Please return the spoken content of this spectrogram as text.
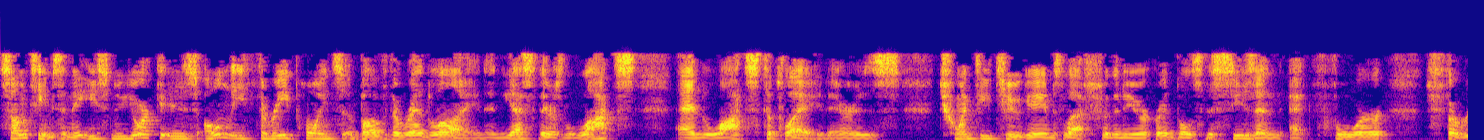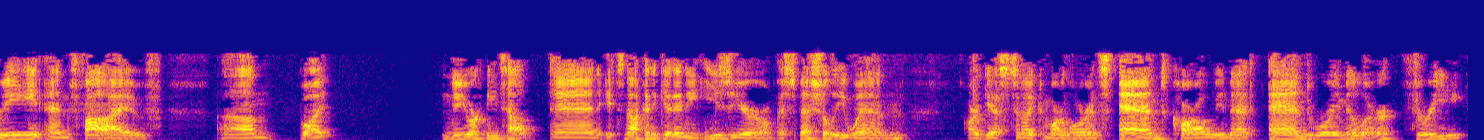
some teams in the East, New York is only three points above the red line. And yes, there's lots and lots to play. There is 22 games left for the New York Red Bulls this season at four, three, and five. Um, but New York needs help, and it's not going to get any easier, especially when our guest tonight, Kemar Lawrence, and Karl Ouimette, and Roy Miller, three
